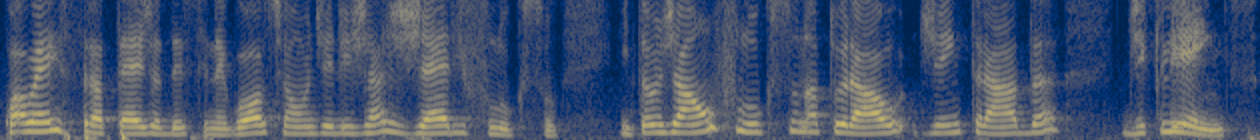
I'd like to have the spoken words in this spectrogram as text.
Qual é a estratégia desse negócio onde ele já gere fluxo? Então já há um fluxo natural de entrada de clientes.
